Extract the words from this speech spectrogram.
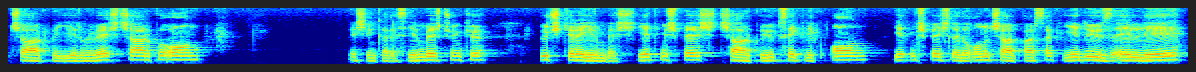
çarpı 25 çarpı 10 5'in karesi 25 çünkü. 3 kere 25 75 çarpı yükseklik 10. 75 ile de 10'u çarparsak 750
